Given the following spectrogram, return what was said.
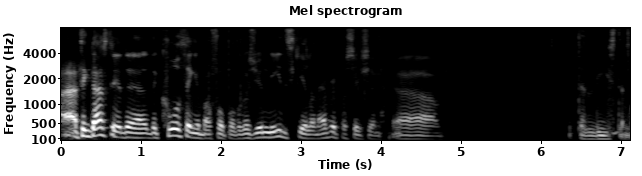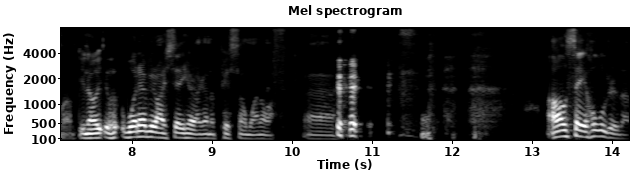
I think that's the, the, the cool thing about football because you need skill in every position. The least amount. You know, whatever I say here, I'm gonna piss someone off. Uh, I'll say holder then.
